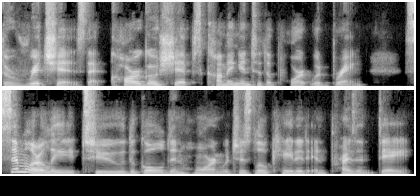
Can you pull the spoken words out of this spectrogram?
the riches that cargo ships coming into the port would bring, similarly to the Golden Horn, which is located in present day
